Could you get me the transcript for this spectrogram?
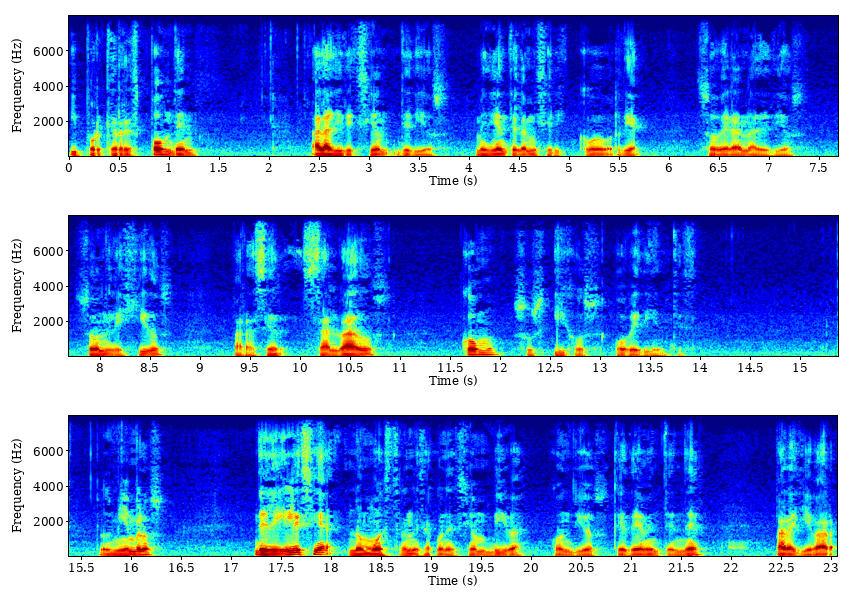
y porque responden a la dirección de Dios mediante la misericordia soberana de Dios. Son elegidos para ser salvados como sus hijos obedientes. Los miembros de la iglesia no muestran esa conexión viva con Dios que deben tener para llevar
